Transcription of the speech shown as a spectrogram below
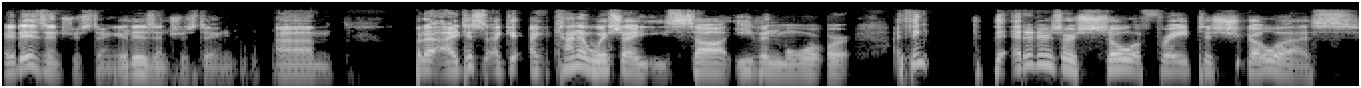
It is interesting. It is interesting. Um, but I, I just I I kind of wish I saw even more. I think the editors are so afraid to show us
